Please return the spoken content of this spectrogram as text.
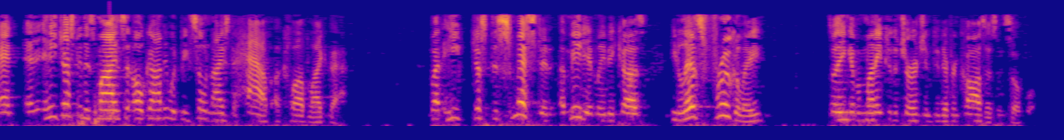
And, and he just in his mind said, Oh God, it would be so nice to have a club like that. But he just dismissed it immediately because he lives frugally so he can give money to the church and to different causes and so forth.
